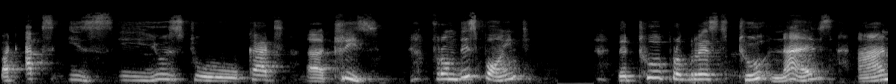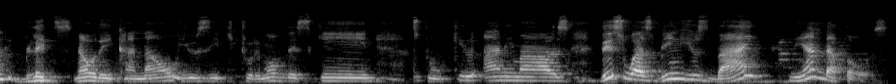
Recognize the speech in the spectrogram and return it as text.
but axe is used to cut uh, trees. From this point, the tool progressed to knives and blades. Now they can now use it to remove the skin, to kill animals. This was being used by Neanderthals.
